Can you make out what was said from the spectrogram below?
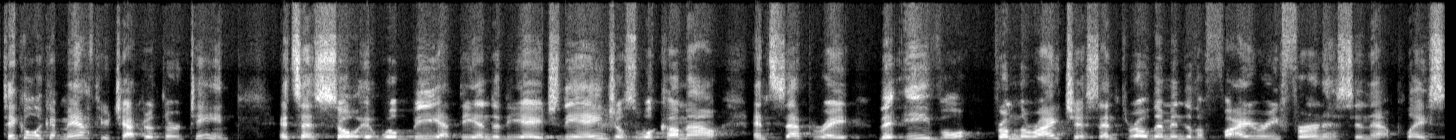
Take a look at Matthew chapter 13. It says, So it will be at the end of the age. The angels will come out and separate the evil from the righteous and throw them into the fiery furnace in that place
